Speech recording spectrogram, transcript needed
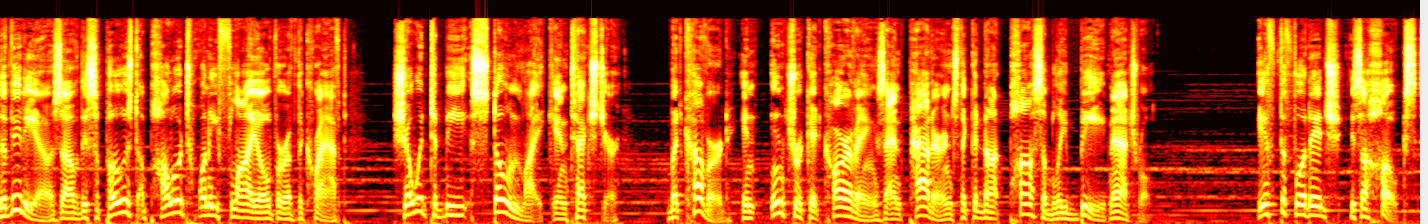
The videos of the supposed Apollo 20 flyover of the craft show it to be stone-like in texture, but covered in intricate carvings and patterns that could not possibly be natural. If the footage is a hoax,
